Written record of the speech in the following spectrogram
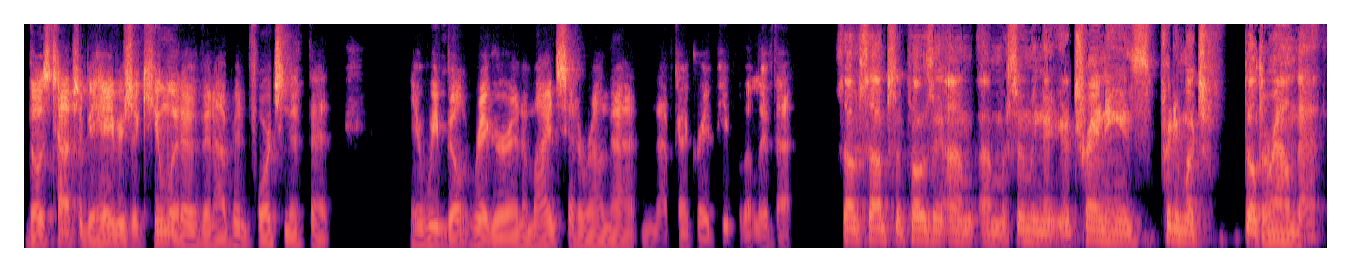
those types of behaviors are cumulative and i've been fortunate that you know we've built rigor and a mindset around that and i've got great people that live that. So so i'm supposing i'm i'm assuming that your training is pretty much built around that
